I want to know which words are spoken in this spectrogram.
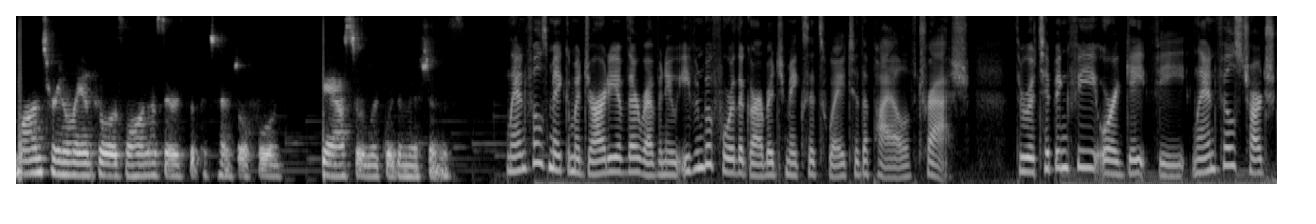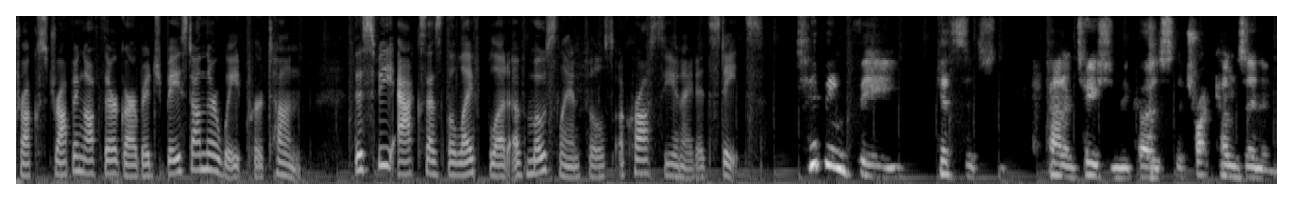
monitoring a landfill as long as there's the potential for gas or liquid emissions. Landfills make a majority of their revenue even before the garbage makes its way to the pile of trash. Through a tipping fee or a gate fee, landfills charge trucks dropping off their garbage based on their weight per ton. This fee acts as the lifeblood of most landfills across the United States. Tipping fee gets its connotation because the truck comes in and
